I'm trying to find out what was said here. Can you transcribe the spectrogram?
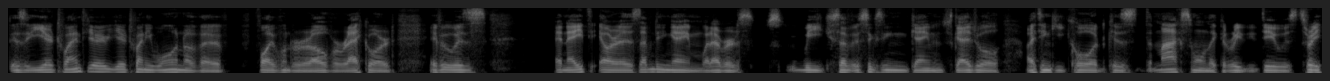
is it, year twenty or year twenty one of a five hundred or over record? If it was an eight or a seventeen game, whatever week, 16 game schedule, I think he could because the maximum they could really do is three.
